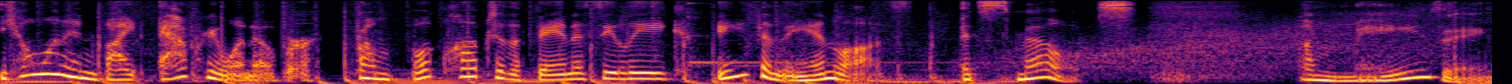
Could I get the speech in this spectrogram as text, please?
you'll want to invite everyone over, from book club to the fantasy league, even the in laws. It smells Amazing.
